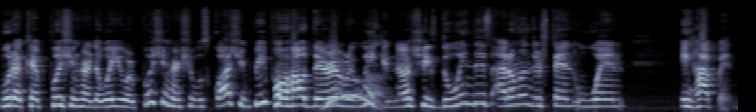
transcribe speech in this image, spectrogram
would have kept pushing her the way you were pushing her. She was squashing people out there yeah. every week. And now she's doing this. I don't understand when it happened,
